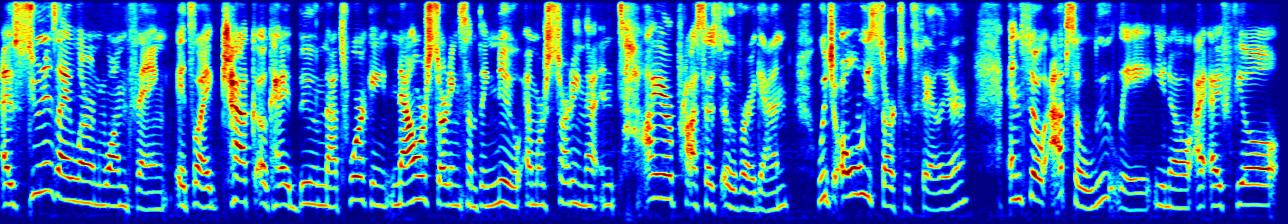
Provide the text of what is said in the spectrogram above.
as soon as i learn one thing it's like check okay boom that's working. Now we're starting something new and we're starting that entire process over again which always starts with failure. And so absolutely you know i, I feel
